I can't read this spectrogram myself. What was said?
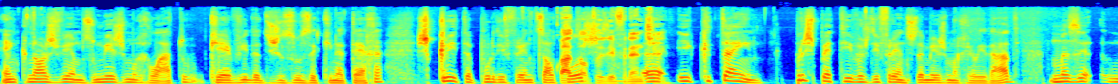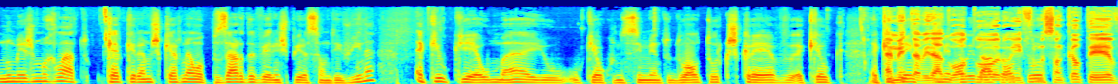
em que nós vemos o mesmo relato, que é a vida de Jesus aqui na Terra, escrita por diferentes autores. Quatro autores diferentes, uh, E que tem perspectivas diferentes da mesma realidade, mas no mesmo relato. Quer queiramos, quer não, apesar de haver inspiração divina, aquilo que é o meio, o que é o conhecimento do autor que escreve, aquele que. A mentalidade, a mentalidade do, autor, do autor, a informação que ele teve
